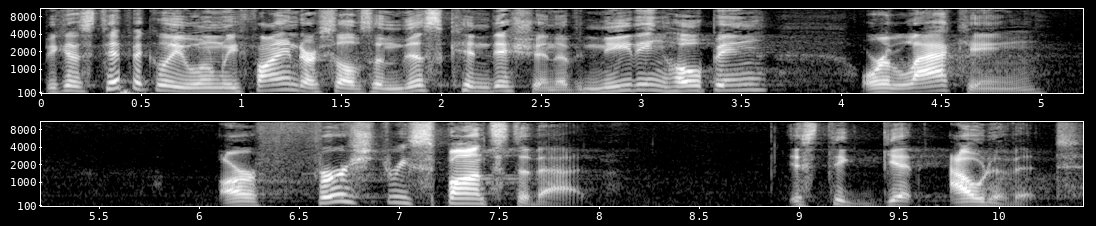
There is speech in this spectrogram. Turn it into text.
Because typically, when we find ourselves in this condition of needing, hoping, or lacking, our first response to that is to get out of it,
